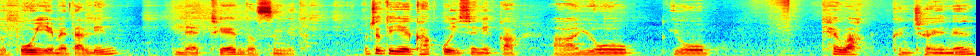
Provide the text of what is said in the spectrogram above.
요 보이에 매달린 네트에 넣습니다. 어쨌든 얘 갖고 있으니까 아 요 요 태왁 근처에는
